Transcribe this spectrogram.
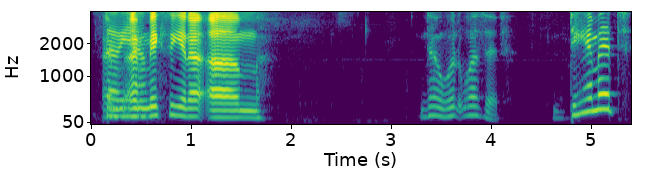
So I'm, yeah. I'm mixing it up. Um, no, what was it? Damn it!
